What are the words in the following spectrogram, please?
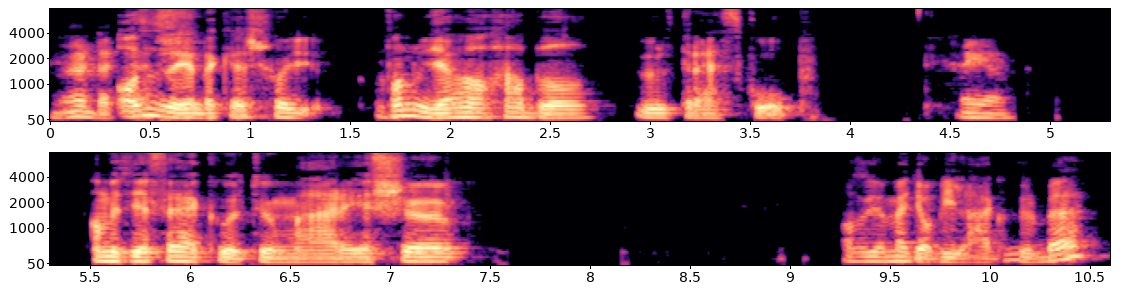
Érdekes. Az az érdekes, hogy van ugye a Hubble Ultrascope, Igen. amit ugye felküldtünk már, és az ugye megy a világűrbe,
